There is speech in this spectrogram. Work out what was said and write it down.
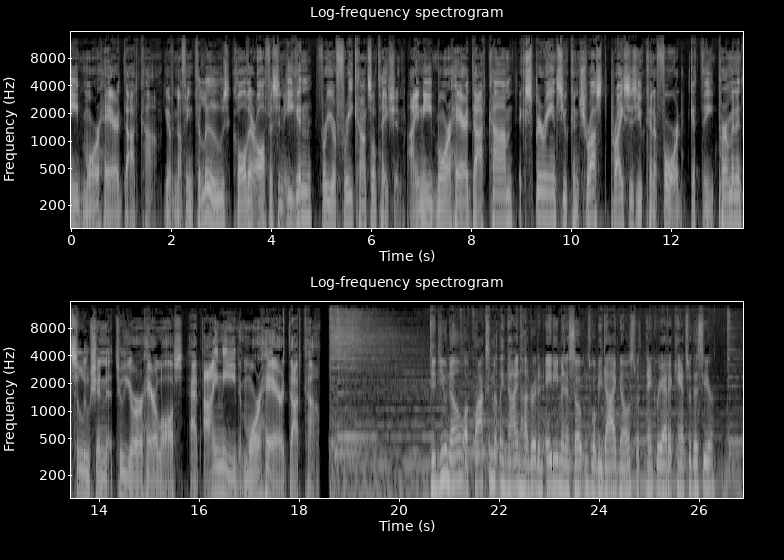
INeedMoreHair.com. You have nothing to lose. Call their office in Eagan for your free consultation. INeedMoreHair.com. Experience you can trust, prices you can afford. Get the permanent solution to your hair loss at INeedMoreHair.com. Did you know approximately 980 Minnesotans will be diagnosed with pancreatic cancer this year?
